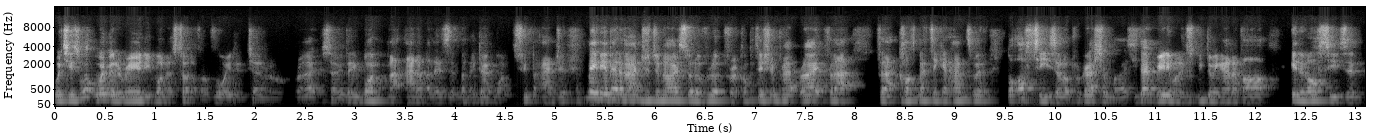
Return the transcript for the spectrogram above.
which is what women really want to sort of avoid in general, right? So they want that anabolism, but they don't want super andro, maybe a bit of androgenized sort of look for a competition prep, right? For that for that cosmetic enhancement. But off season or progression wise, you don't really want to just be doing anavar in an off season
